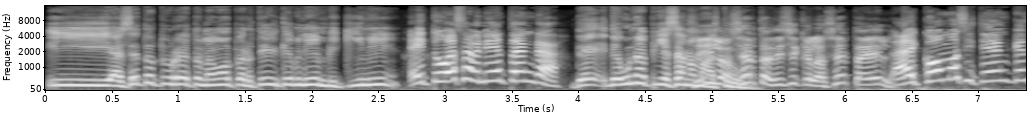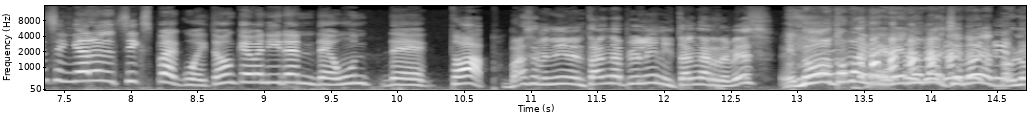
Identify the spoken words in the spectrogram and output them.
y acepto tu reto, mi amor, pero tienes que venir en bikini. ¿Y tú vas a venir en tanga? De, de una pieza Sí, nomás lo tú. acepta, dice que lo acepta él. Ay, ¿cómo si tienen que enseñar el six-pack, güey? Tengo que venir en de un de top. ¿Vas a venir en tanga, Piolín, y tanga al revés? Eh, no, ¿cómo al revés? No marche, voy, a- lo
